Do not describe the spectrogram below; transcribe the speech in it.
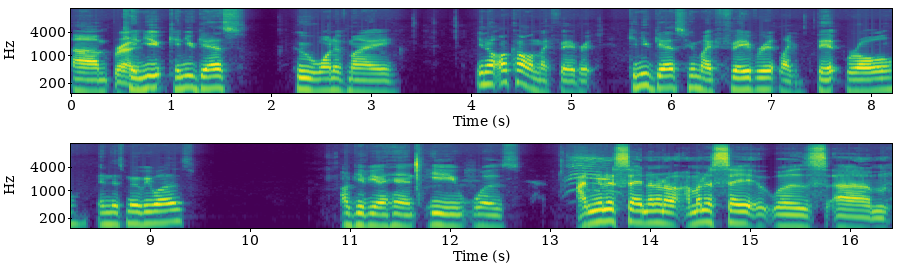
Um, Right. Can you can you guess who one of my, you know, I'll call him my favorite. Can you guess who my favorite like bit role in this movie was? I'll give you a hint. He was I'm gonna say no, no, no. I'm gonna say it was. Um,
